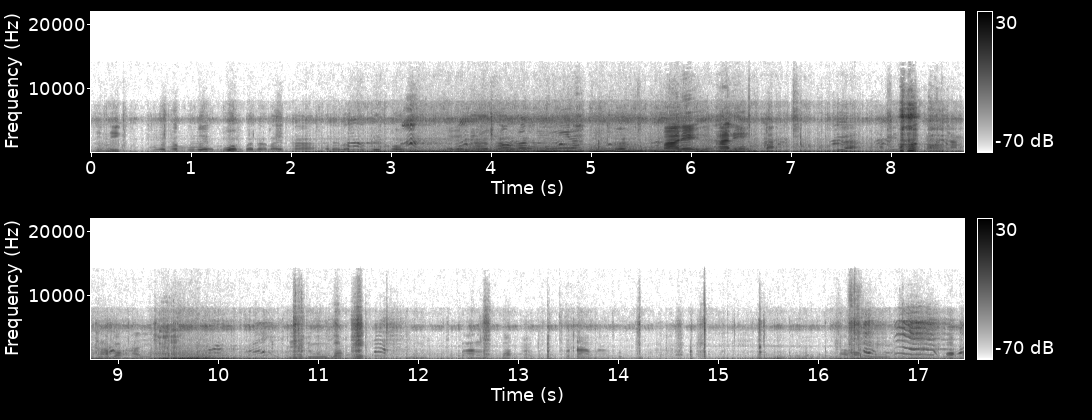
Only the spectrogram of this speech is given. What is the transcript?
เทคนิค ก็ทำตรงเนี้ยรวมกันอะหลายท่า อันนั้นเราฝึกได้คล่องอันนั้นห้าท่าแล้วนะ มานี่ท่านี้มาดูละท่านี้ต่อยังท่าบล็อกท่านี้นี่ดูบล็อกนี้บังบล็อกก็ตามมาอะลองดูบล็อกไป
